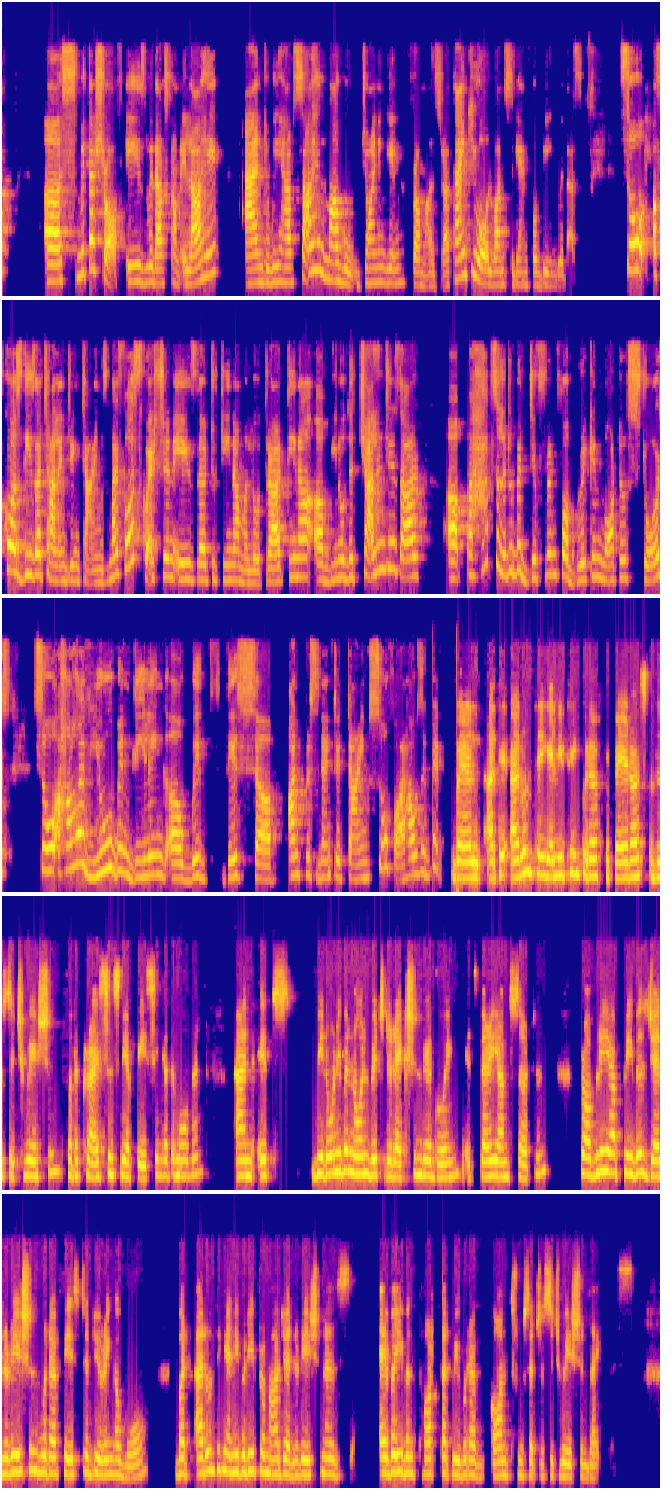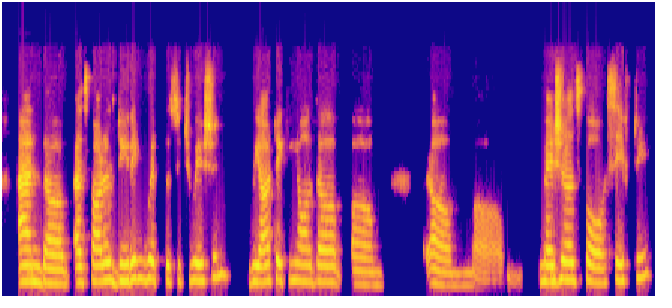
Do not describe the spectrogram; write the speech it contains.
Uh, Smita Shroff is with us from Elahe, and we have Sahil Maggu joining in from Azra. Thank you all once again for being with us. So, of course, these are challenging times. My first question is uh, to Tina Malhotra. Tina, uh, you know, the challenges are uh, perhaps a little bit different for brick and mortar stores. So, how have you been dealing uh, with this uh, unprecedented time so far? How's it been? Well, I, th- I don't think anything could have prepared us for the situation, for the crisis we are facing at the moment. And it's we don't even know in which direction we're going. It's very uncertain. Probably our previous generations would have faced it during a war, but I don't think anybody from our generation has ever even thought that we would have gone through such a situation like this. And uh, as far as dealing with the situation, we are taking all the um, um, uh, measures for safety,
